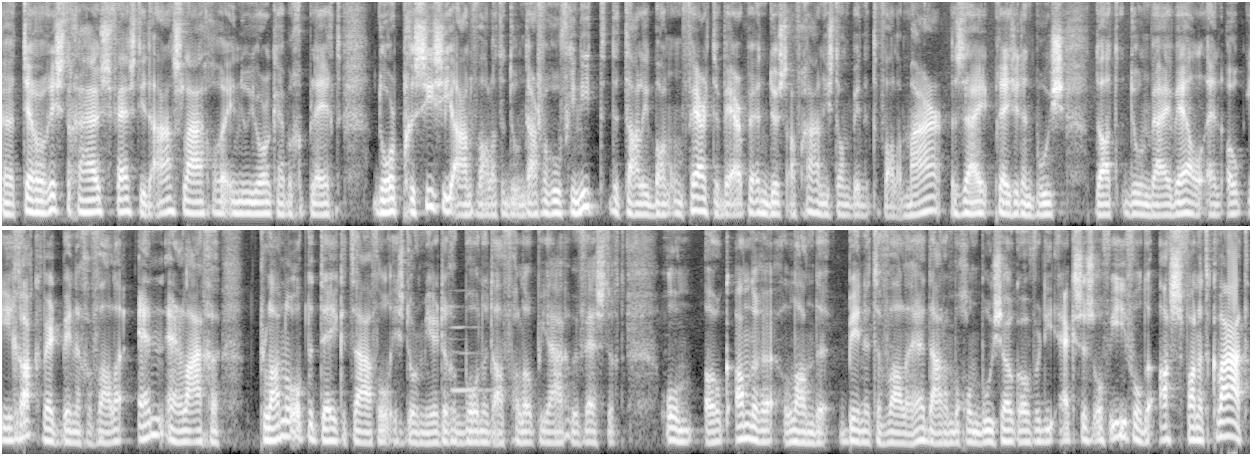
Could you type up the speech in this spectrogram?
uh, terroristen gehuisvest, die de aanslagen in New York hebben gepleegd, door precisieaanvallen te doen. Daarvoor hoef je niet de Taliban omver te werpen en dus Afghanistan binnen te vallen. Maar, zei president Bush, dat doen wij wel. En ook Irak werd binnengevallen en er lagen plannen op de tekentafel is door meerdere bronnen de afgelopen jaren bevestigd om ook andere landen binnen te vallen. Hè. Daarom begon Bush ook over die axis of evil, de as van het kwaad.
